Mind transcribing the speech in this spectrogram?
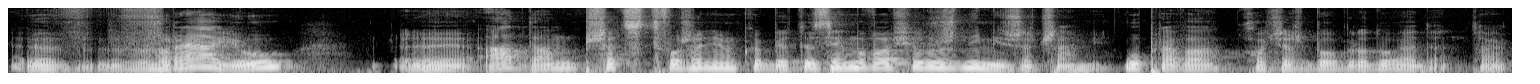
w, w raju Adam przed stworzeniem kobiety zajmował się różnymi rzeczami. Uprawa chociażby ogrodu Eden, tak?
